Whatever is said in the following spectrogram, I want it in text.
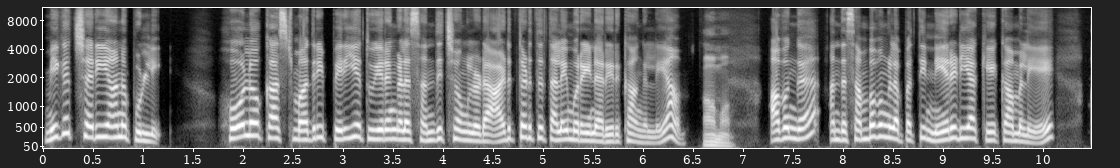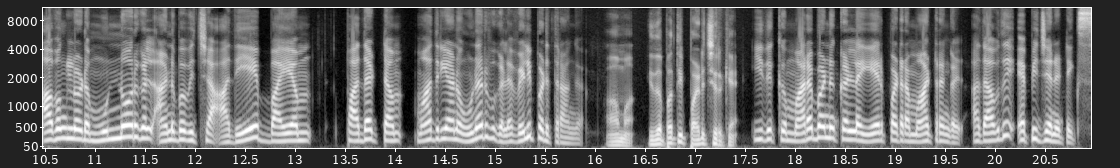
மிகச் சரியான புள்ளி. ஹோலோகாஸ்ட் மாதிரி பெரிய துயரங்களை சந்திச்சவங்களோட அடுத்தடுத்த தலைமுறையினர் இருக்காங்க இல்லையா? ஆமா. அவங்க அந்த சம்பவங்களை பத்தி நேரடியா கேட்காமலேயே அவங்களோட முன்னோர்கள் அனுபவிச்ச அதே பயம் பதட்டம் மாதிரியான உணர்வுகளை வெளிப்படுத்துறாங்க. ஆமா இத பத்தி படிச்சிருக்கேன். இதுக்கு மரபணுக்கள்ல ஏற்படுற மாற்றங்கள் அதாவது எபிஜெனடிக்ஸ்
